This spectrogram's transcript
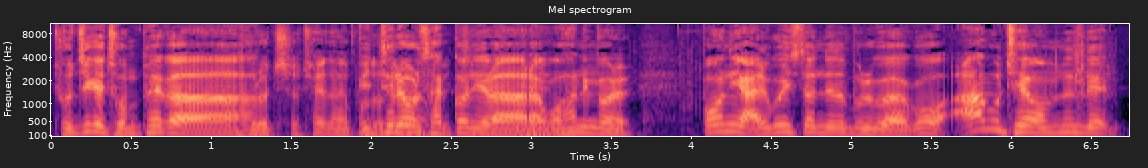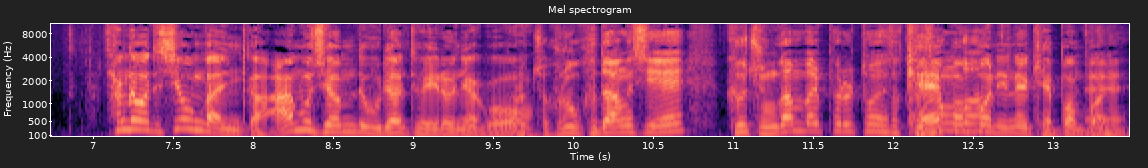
조직의 존폐가 그렇죠. 최근에 있죠. 사건이라라고 네. 하는 걸 뻔히 알고 있었는데도 불구하고 아무 죄 없는데 상대방한테 씌운 거 아닙니까? 아무 죄 없는데 우리한테 왜 이러냐고. 그렇죠. 그리고 그 당시에 그 중간 발표를 통해서 그개 선거 뻔뻔이네, 개 뻔뻔. 네.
